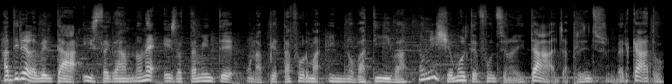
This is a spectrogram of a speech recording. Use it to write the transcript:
A dire la verità, Instagram non è esattamente una piattaforma innovativa, unisce molte funzionalità già presenti sul mercato.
